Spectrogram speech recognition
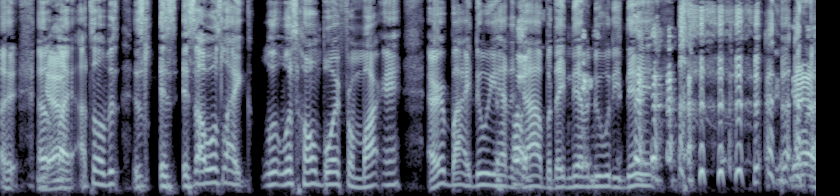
Uh, uh, Yeah. Like I told him, it's, it's it's almost like what's homeboy from Martin. Everybody knew he had a job, but they never knew what he did. Yeah,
